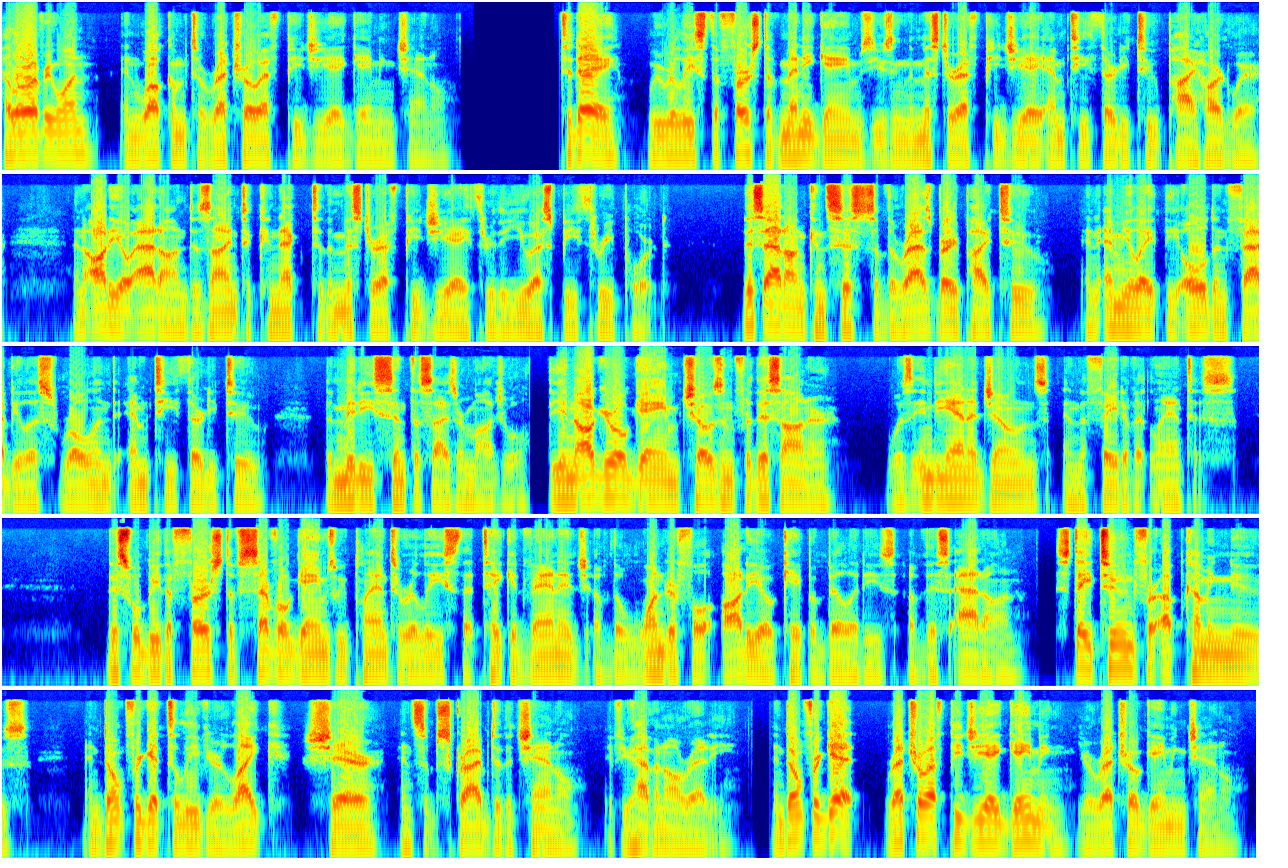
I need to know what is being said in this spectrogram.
Hello everyone, and welcome to Retro FPGA Gaming Channel. Today, we release the first of many games using the Mister FPGA MT32 Pi hardware, an audio add-on designed to connect to the Mister FPGA through the USB 3 port. This add-on consists of the Raspberry Pi 2 and emulate the old and fabulous Roland MT32, the MIDI synthesizer module. The inaugural game chosen for this honor was Indiana Jones and the Fate of Atlantis. This will be the first of several games we plan to release that take advantage of the wonderful audio capabilities of this add-on. Stay tuned for upcoming news, and don't forget to leave your like, share, and subscribe to the channel if you haven't already. And don't forget, Retro FPGA Gaming, your retro gaming channel.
